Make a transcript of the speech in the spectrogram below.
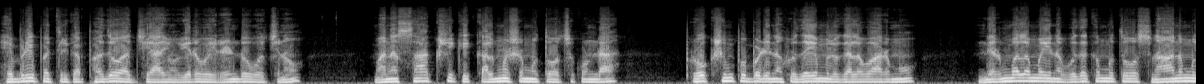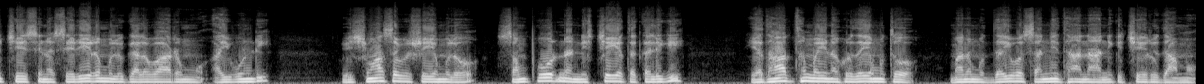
హెబ్రీ పత్రిక పదో అధ్యాయం ఇరవై రెండో వచనం మనస్సాక్షికి కల్మషము తోచకుండా ప్రోక్షింపబడిన హృదయములు గలవారము. నిర్మలమైన ఉదకముతో స్నానము చేసిన శరీరములు గలవారము అయి ఉండి విశ్వాస విషయములో సంపూర్ణ నిశ్చయత కలిగి యథార్థమైన హృదయముతో మనము దైవ సన్నిధానానికి చేరుదాము.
